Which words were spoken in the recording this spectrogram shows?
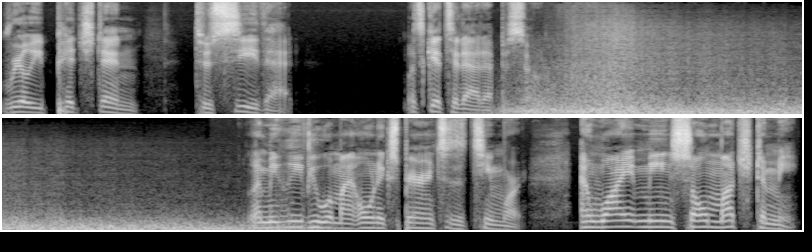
really pitched in to see that. Let's get to that episode. Let me leave you with my own experiences of teamwork and why it means so much to me.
